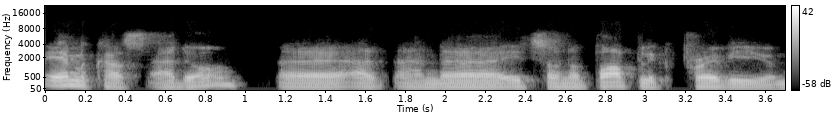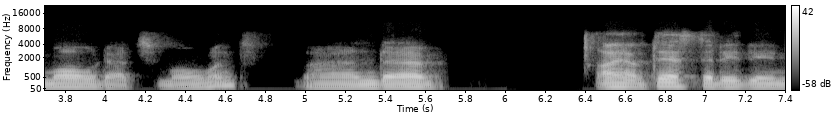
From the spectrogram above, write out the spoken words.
MCAS add-on uh, and uh, it's on a public preview mode at the moment. And uh, I have tested it in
